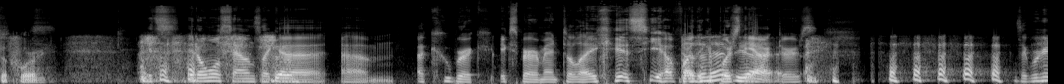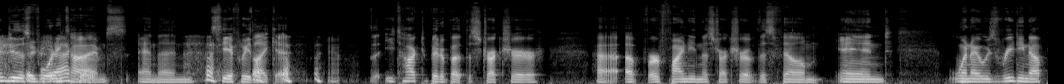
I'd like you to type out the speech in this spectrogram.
before. It's it almost sounds like So- a um a Kubrick experiment to like see how far they can it? push the Yeah. actors. It's like we're gonna do this forty times and then see if we like it. Yeah. You talked a bit about the structure uh, of or finding the structure of this film, and when I was reading up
